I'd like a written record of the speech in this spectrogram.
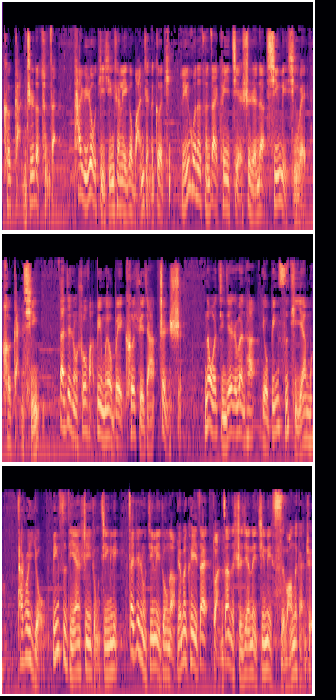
可感知的存在，它与肉体形成了一个完整的个体。灵魂的存在可以解释人的心理行为和感情。但这种说法并没有被科学家证实。那我紧接着问他有濒死体验吗？他说有。濒死体验是一种经历，在这种经历中呢，人们可以在短暂的时间内经历死亡的感觉。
